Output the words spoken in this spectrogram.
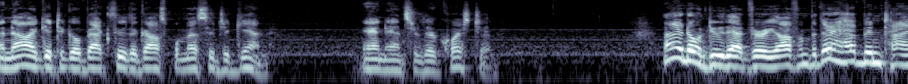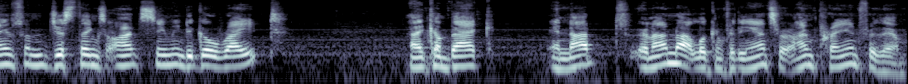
And now I get to go back through the gospel message again and answer their question. I don't do that very often, but there have been times when just things aren't seeming to go right. I come back and not and I'm not looking for the answer. I'm praying for them.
